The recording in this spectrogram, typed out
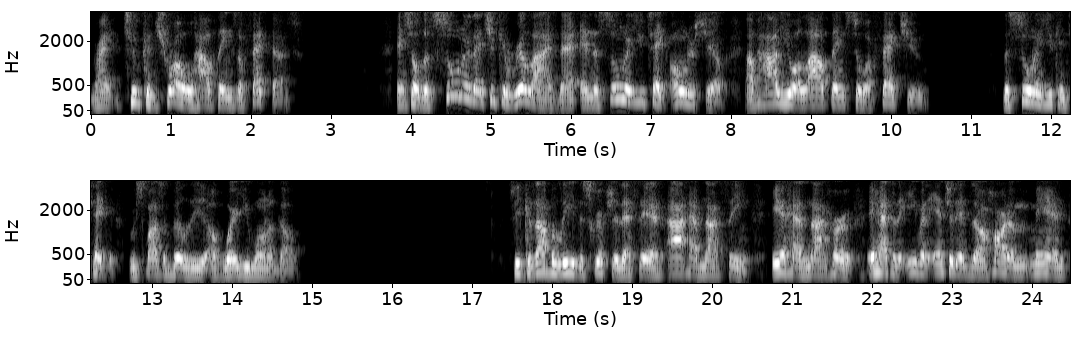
right to control how things affect us. And so the sooner that you can realize that and the sooner you take ownership of how you allow things to affect you, the sooner you can take responsibility of where you want to go. See, because I believe the scripture that says, I have not seen, it has not heard, it hasn't even entered into the heart of man,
